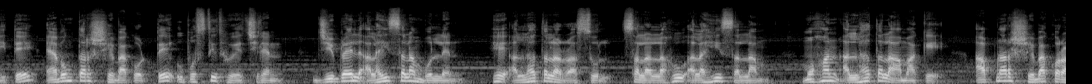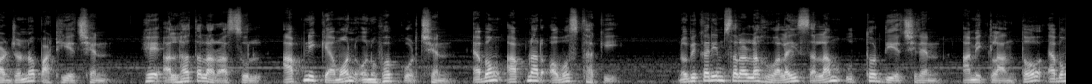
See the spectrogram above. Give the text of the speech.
নিতে এবং তার সেবা করতে উপস্থিত হয়েছিলেন। জিব্রাইল আলাইসাল্লাম বললেন হে আল্লাহ তালা রাসুল সাল্লাহু আলাহি সাল্লাম, মহান আল্লাহ তালা আমাকে আপনার সেবা করার জন্য পাঠিয়েছেন। হে আল্লাহ তালা রাসুল, আপনি কেমন অনুভব করছেন এবং আপনার অবস্থা কি? নবী করিম সাল্লাহু আলাইসাল্লাম উত্তর দিয়েছিলেন, আমি ক্লান্ত এবং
